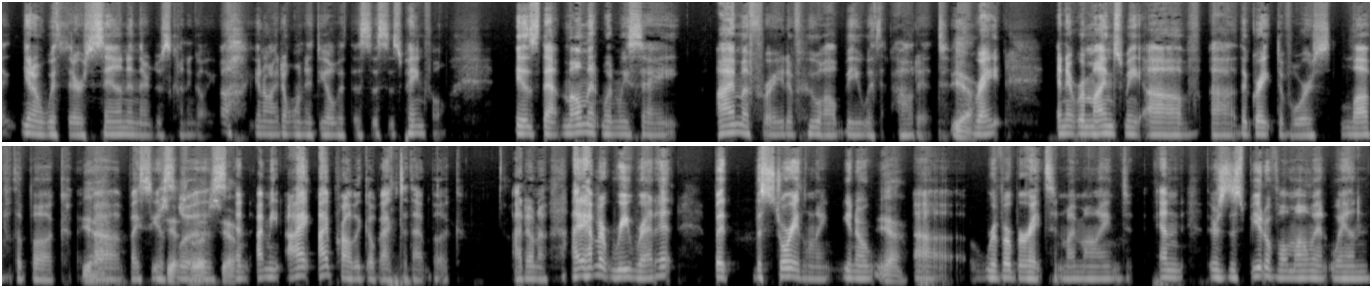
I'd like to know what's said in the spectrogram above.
Uh, You know, with their sin, and they're just kind of going, oh, you know, I don't want to deal with this. This is painful. Is that moment when we say, I'm afraid of who I'll be without it. Yeah. Right. And it reminds me of uh, The Great Divorce. Love the book Yeah. uh, by C.S. C.S. Lewis. Lewis, yeah. And I mean, I, I probably go back to that book. I don't know. I haven't reread it, but the storyline, you know, yeah uh, reverberates in my mind. And there's this beautiful moment when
